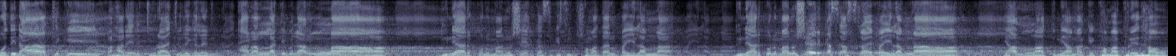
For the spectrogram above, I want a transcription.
মদিনা থেকে পাহাড়ের চূড়ায় চলে গেলেন। আর আল্লাহকে বলে, আল্লাহ দুনিয়ার কোনো মানুষের কাছে কিছু সমাধান পাইলাম না। দুনিয়ার কোনো মানুষের কাছে আশ্রয় পাইলাম না। আল্লাহ, তুমি আমাকে ক্ষমা করে দাও।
